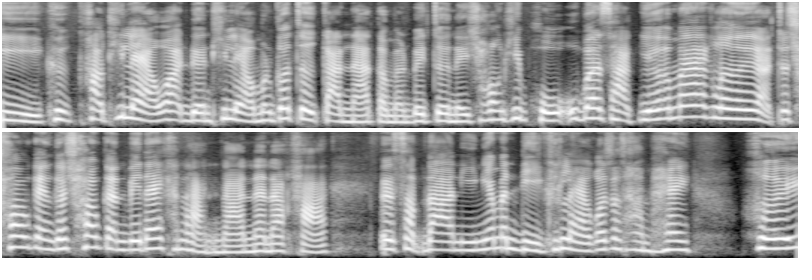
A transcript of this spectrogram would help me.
ดีคือคราวที่แล้วอะเดือนที่แล้วมันก็เจอกันนะ แต่มันไปเจอในช่องที่โผอุปสรรคเยอะมากเลยอะจะชอบกันก็ชอบกันไม่ได้ขนาดนั้นนะนะคะ แต่สัปดาห์นี้เนี่ยมันดีขึ้นแล้วก็จะทำให้เฮ้ย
